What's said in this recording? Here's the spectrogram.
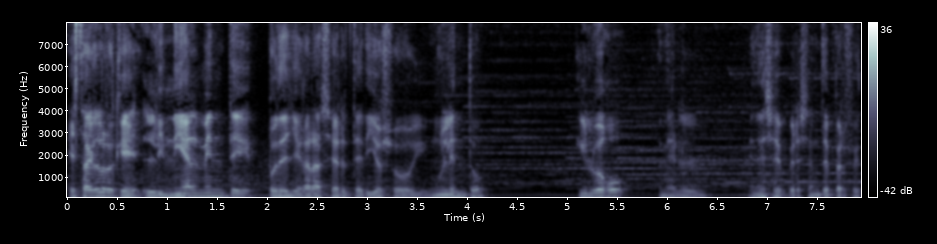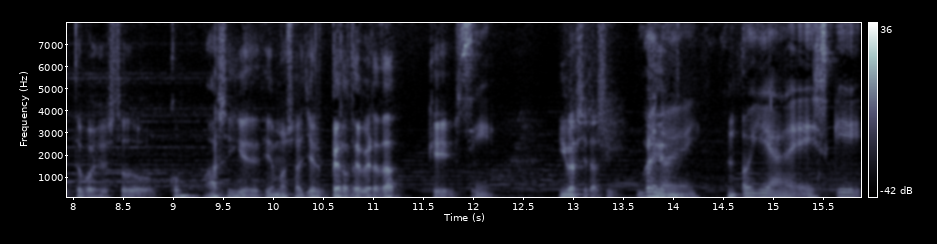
Está claro que linealmente puede llegar a ser tedioso y muy lento. Y luego, en, el, en ese presente perfecto, pues es todo. ¿Cómo? Así que decíamos ayer, pero de verdad que Sí. iba a ser así. Bueno, Eh, eh, oye, es que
